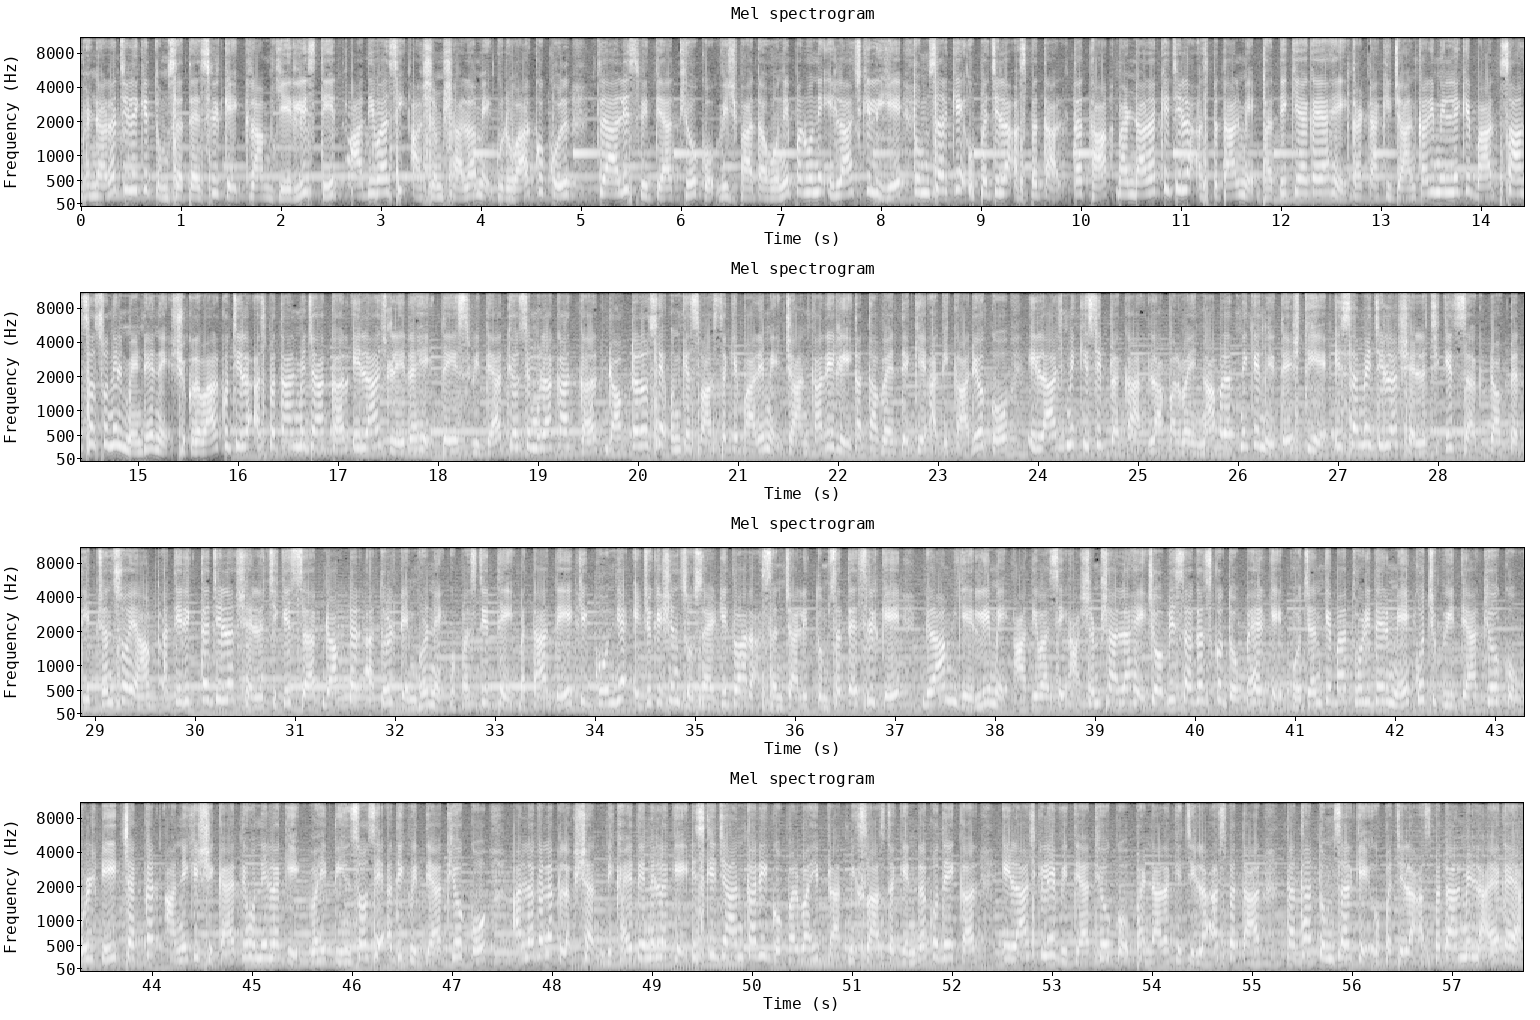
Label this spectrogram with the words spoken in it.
भंडारा ज़िले के तुमसर तहसील के ग्राम येरली स्थित आदिवासी आश्रमशाला में गुरुवार को कुल तिरालीस विद्यार्थियों को विष बाधा होने पर उन्हें इलाज के लिए तुमसर के उप जिला अस्पताल तथा भंडारा के जिला अस्पताल में भर्ती किया गया है। घटना की जानकारी मिलने के बाद सांसद सुनील मेंढे ने शुक्रवार को जिला अस्पताल में जाकर इलाज ले रहे तेईस विद्यार्थियों ऐसी मुलाकात कर डॉक्टरों ऐसी उनके स्वास्थ्य के बारे में जानकारी ली तथा वैद्य के अधिकारियों को इलाज में किसी प्रकार लापरवाही न बरतने के निर्देश दिए। इस समय जिला शैल्य चिकित्सक डॉक्टर दीपचंद सोयाम अतिरिक्त जिला शैल्य चिकित्सक डॉक्टर अतुल टेम्भुर ने उपस्थित थे। बता दे कि गोंदिया एजुकेशन सोसाइटी द्वारा संचालित तुमसा तहसील के ग्राम येरली में आदिवासी आश्रमशाला है। 24 अगस्त को दोपहर के भोजन के बाद थोड़ी देर में कुछ विद्यार्थियों को उल्टी चक्कर आने की शिकायतें होने लगी। वही 300 से अधिक विद्यार्थियों को अलग अलग लक्षण दिखाई देने लगे। इसकी जानकारी गोपरवाही प्राथमिक स्वास्थ्य केंद्र को देकर इलाज के लिए विद्यार्थियों को भंडारा के जिला अस्पताल तथा तुमसर के उप जिला अस्पताल में लाया गया।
